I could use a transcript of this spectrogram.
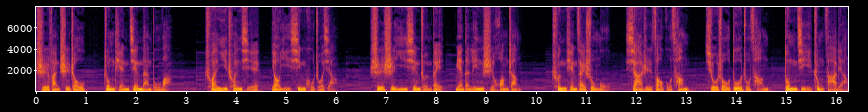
吃饭吃粥，种田艰难不忘，穿衣穿鞋。要以辛苦着想，事事宜先准备，免得临时慌张。春天栽树木，夏日造谷仓，秋收多贮藏，冬季种杂粮。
